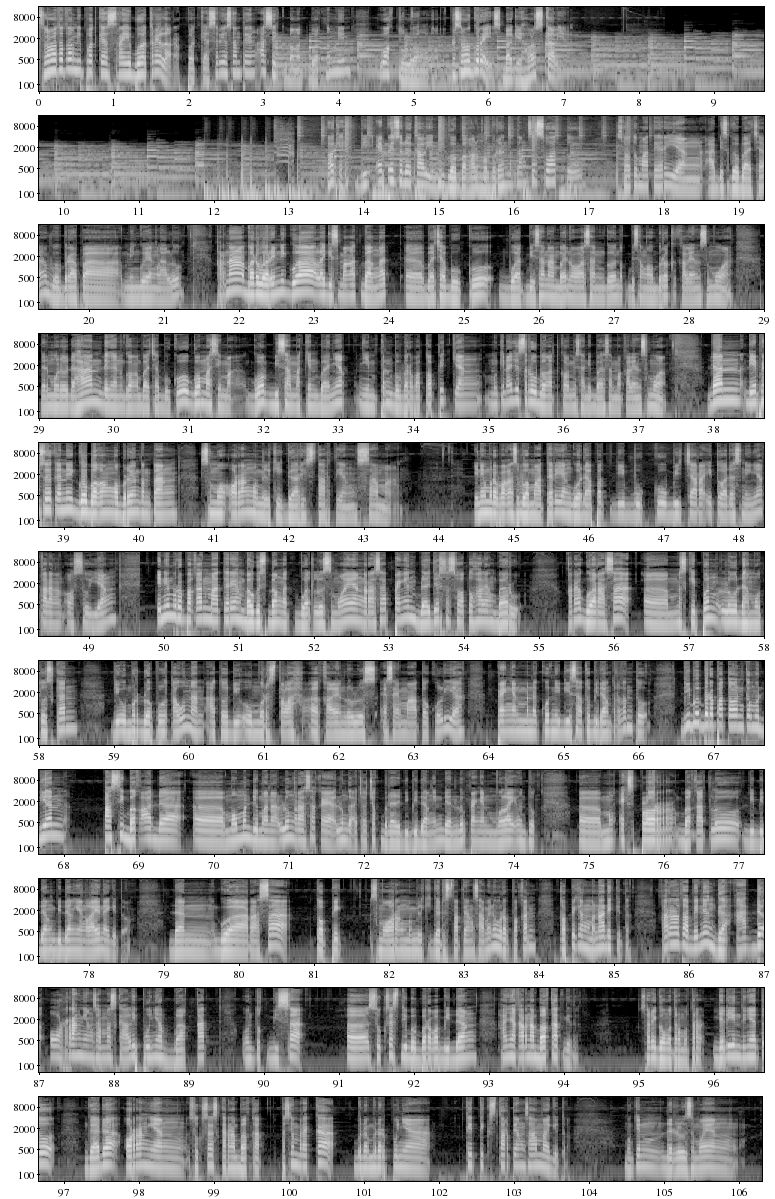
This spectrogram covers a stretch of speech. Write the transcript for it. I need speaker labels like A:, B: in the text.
A: Selamat datang di podcast Ray Buat Trailer Podcast serius santai yang asik banget buat nemenin waktu luang lo. Bersama gue Ray sebagai host kalian. Oke, di episode kali ini gue bakal ngobrolin tentang sesuatu Suatu materi yang abis gue baca beberapa minggu yang lalu karena baru-baru ini gue lagi semangat banget uh, baca buku buat bisa nambahin wawasan gue untuk bisa ngobrol ke kalian semua. Dan mudah-mudahan dengan gue ngebaca buku, gue masih ma gue bisa makin banyak nyimpen beberapa topik yang mungkin aja seru banget kalau misalnya dibahas sama kalian semua. Dan di episode kali ini gue bakal ngobrolin tentang semua orang memiliki garis start yang sama. Ini merupakan sebuah materi yang gue dapat di buku Bicara Itu Ada Seninya karangan Osu Yang ini merupakan materi yang bagus banget buat lu semua yang ngerasa pengen belajar sesuatu hal yang baru. Karena gua rasa e, meskipun lu udah mutuskan di umur 20 tahunan atau di umur setelah e, kalian lulus SMA atau kuliah pengen menekuni di satu bidang tertentu, di beberapa tahun kemudian pasti bakal ada e, momen di mana lu ngerasa kayak lu nggak cocok berada di bidang ini dan lu pengen mulai untuk e, mengeksplor bakat lu di bidang-bidang yang lainnya gitu dan gua rasa topik semua orang memiliki garis start yang sama ini merupakan topik yang menarik gitu. Karena notabene nggak ada orang yang sama sekali punya bakat untuk bisa uh, sukses di beberapa bidang hanya karena bakat gitu. Sorry gue muter-muter. Jadi intinya tuh nggak ada orang yang sukses karena bakat. Pasti mereka benar-benar punya titik start yang sama gitu. Mungkin dari lu semua yang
